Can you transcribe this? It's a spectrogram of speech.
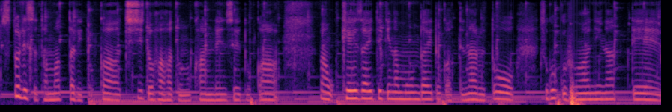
ストレス溜まったりとか父と母との関連性とか、まあ、経済的な問題とかってなるとすごく不安になって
